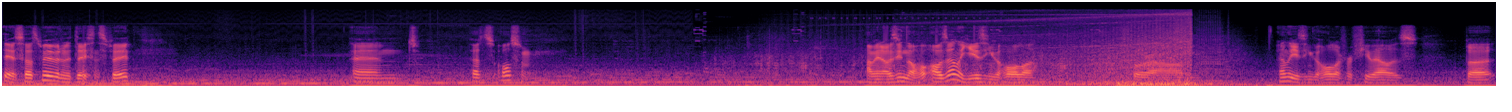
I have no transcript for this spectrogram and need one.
Yeah, so it's moving at a decent speed. And that's awesome. I mean, I was in the I was only using the hauler for um, only using the hauler for a few hours, but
